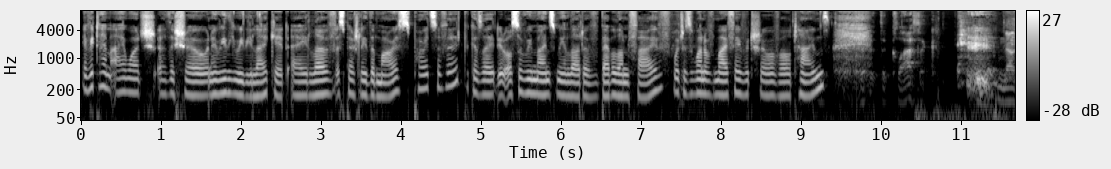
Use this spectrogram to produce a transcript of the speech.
Every time I watch uh, the show, and I really, really like it, I love especially the Mars parts of it because I, it also reminds me a lot of Babylon 5, which is one of my favorite show of all times. It's a classic. no,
